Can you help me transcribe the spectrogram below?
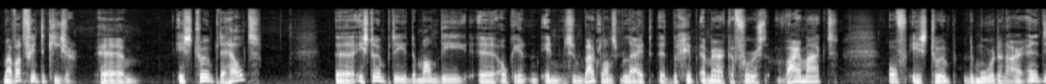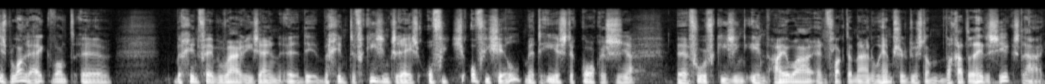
Maar wat vindt de kiezer? Uh, is Trump de held? Uh, is Trump die, de man die uh, ook in, in zijn buitenlands beleid het begrip America First waarmaakt? Of is Trump de moordenaar? En het is belangrijk, want uh, begin februari zijn, de, begint de verkiezingsrace officieel met de eerste caucus. Ja. voorverkiezing in Iowa en vlak daarna New Hampshire. Dus dan, dan gaat het hele circus draaien.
